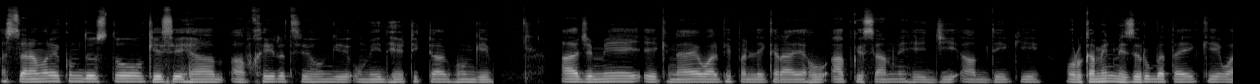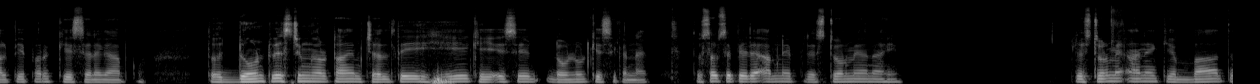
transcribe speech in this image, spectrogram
अस्सलाम वालेकुम दोस्तों, कैसे हैं आप? आप खैरत से होंगे, उम्मीद है ठीक ठाक होंगे। आज मैं एक नया वॉलपेपर लेकर आया हूँ, आपके सामने है। जी, आप देखिए और कमेंट में ज़रूर बताएँ कि वॉलपेपर कैसे लगा आपको। तो डोंट वेस्टिंग योर टाइम चलते हैं कि इसे डाउनलोड कैसे करना है। तो सबसे पहले आपने प्ले स्टोर में आना है। प्ले स्टोर में आने के बाद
